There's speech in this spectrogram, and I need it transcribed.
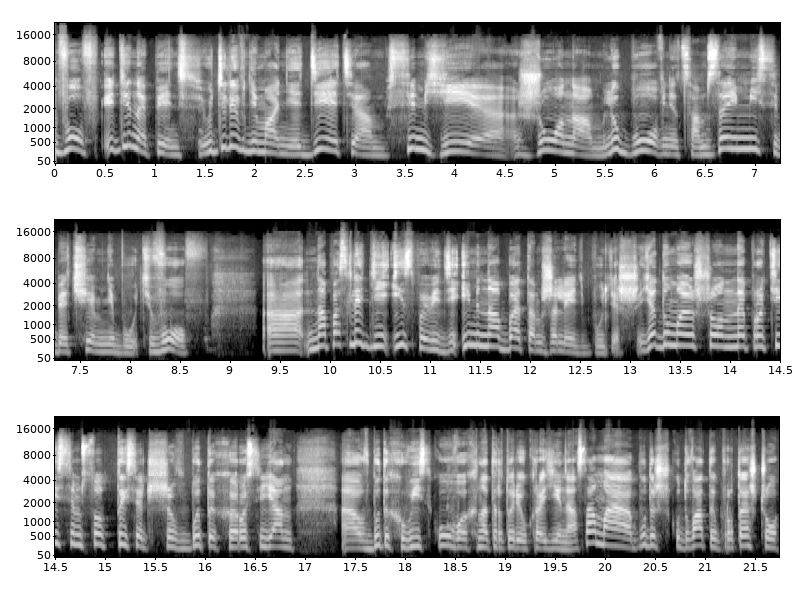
Вов, иди на пенсию, удели внимание детям, семье, женам, любовницам, займи себя чем-нибудь, Вов. На последній ісповіді іменно об этом жалеть будеш. Я думаю, що не про ті 700 тисяч вбитих росіян, вбитих військових на території України, а саме будеш шкодувати про те, що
